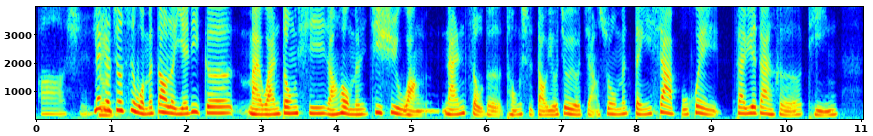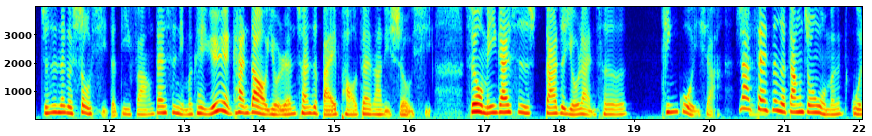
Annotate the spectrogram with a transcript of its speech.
啊，是那个，就是我们到了耶利哥买完东西，然后我们继续往南走的同时，导游就有讲说，我们等一下不会在约旦河停，就是那个受洗的地方，但是你们可以远远看到有人穿着白袍在那里受洗，所以我们应该是搭着游览车经过一下。那在那个当中，我们我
